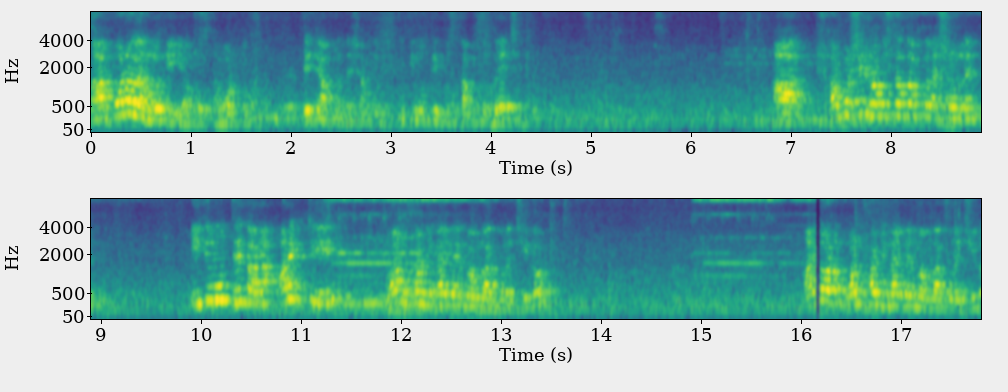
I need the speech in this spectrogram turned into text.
তারপরেও হলো এই অবস্থা বর্তমানে, যেটি আপনাদের সামনে ইতিমধ্যে উপস্থাপিত হয়েছে। আর সর্বশেষ অবস্থা তো আপনারা শুনলেন। ইতিমধ্যে তারা আরেকটি ওয়ান ফর্টি ফাইভের মামলা করেছিল। ওয়ান ফর্টি ফাইভের মামলা করেছিল।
